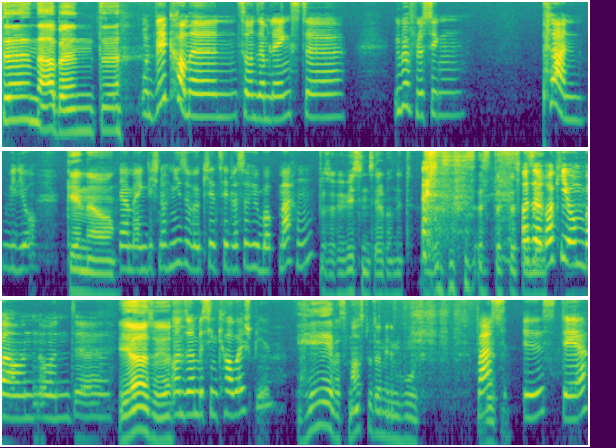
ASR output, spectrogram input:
Guten Abend. Und willkommen zu unserem längsten, überflüssigen Plan-Video. Genau. Wir haben eigentlich noch nie so wirklich erzählt, was wir hier überhaupt machen. Also wir wissen selber nicht. Also, das, ist- das, ist Problem. Rocky umbauen und, äh, Ja, also ja. und so ein bisschen Cowboy spielen. Hey, was machst du da mit dem Hut? Was ist der...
